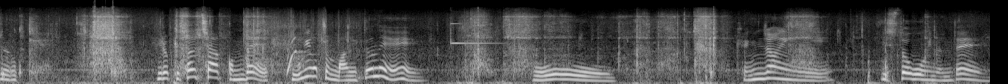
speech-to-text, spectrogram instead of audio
이렇게. 이렇게 설치할 건데 여기가 좀 많이 뜨네. 오, 굉장히 있어 보이는데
